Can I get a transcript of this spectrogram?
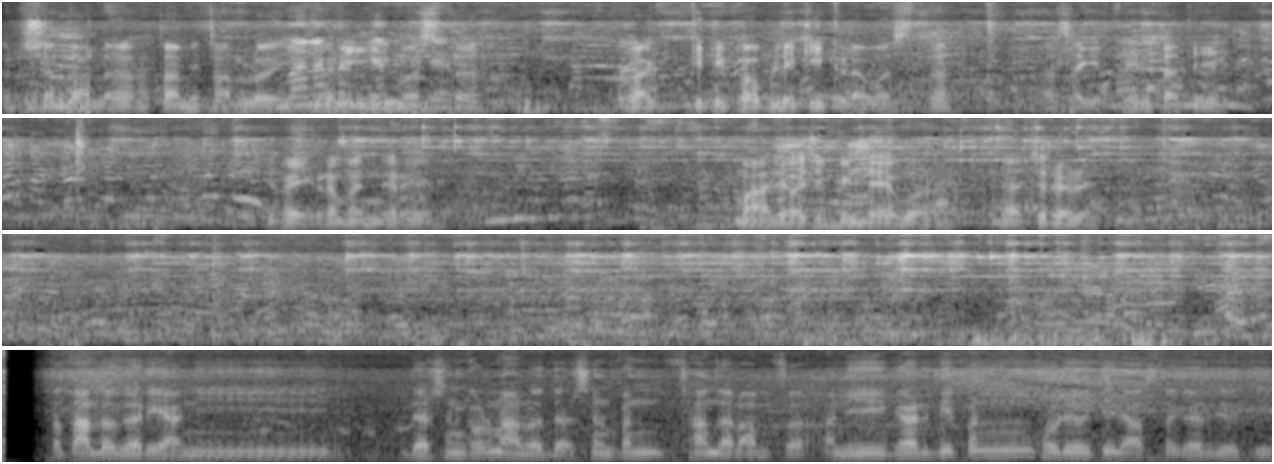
दर्शन झालं आता आम्ही चाललोय घरी मस्त. बघा किती पब्लिक इकडं मस्त. आता सगळे फिरतात हे. बघा इकडं मंदिर आहे. महादेवाची पिंड आहे वर नॅचरल आहे ती. आता आलो घरी आणि दर्शन करून आलो. दर्शन पण छान झालं आमचं. आणि गर्दी पण थोडी होती जास्त गर्दी होती.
